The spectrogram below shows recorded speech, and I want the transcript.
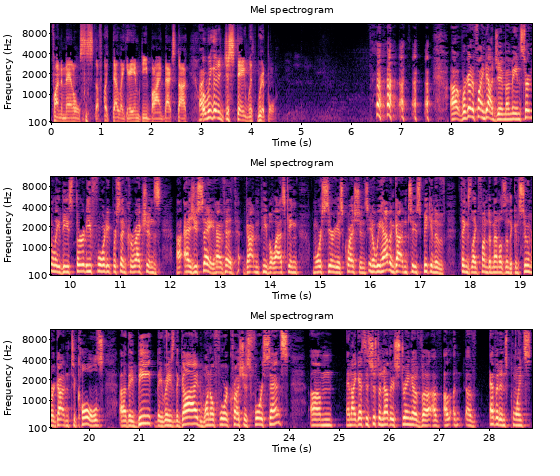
fundamentals and stuff like that, like AMD buying back stock? Or are we going to just stay with Ripple? Uh, we're going to find out, Jim. I mean, certainly these 30, 40% corrections, uh, as you say, have, have gotten people asking more serious questions. You know, we haven't gotten to, speaking of things like fundamentals and the consumer, gotten to Kohl's. Uh, they beat, they raised the guide, 104 crushes 4 cents. Um, and I guess it's just another string of, uh, of, of, evidence points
